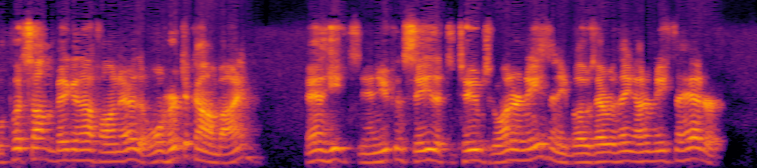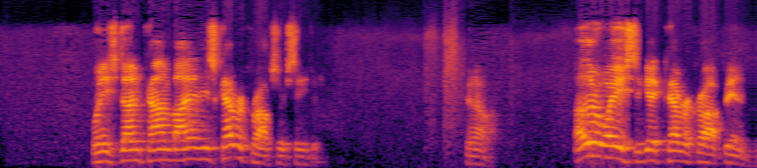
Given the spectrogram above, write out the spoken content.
we'll put something big enough on there that won't hurt the combine. And he and you can see that the tubes go underneath and he blows everything underneath the header. When he's done combining, his cover crops are seeded. You know. Other ways to get cover crop in.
